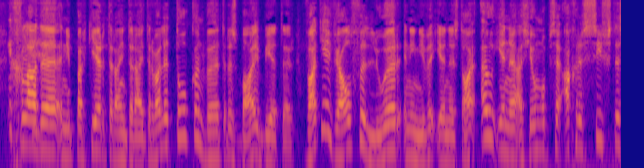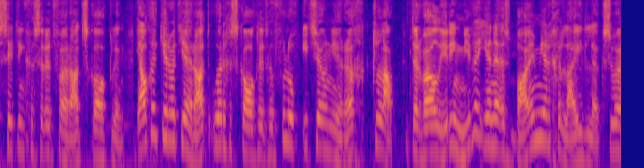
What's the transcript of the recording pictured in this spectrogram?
gladde in die parkeerterrein te ry terwyl 'n torque converter is baie beter. Wat jy wel verloor in die nuwe een is daai ou ene as jy hom op sy aggressiefste setting gesit het vir radskakeling. Elke keer wat jy rad oorgeskakel het, gevoel of iets jou in die rug klap. Terwyl hierdie nuwe ene is baie meer geleidelik. So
